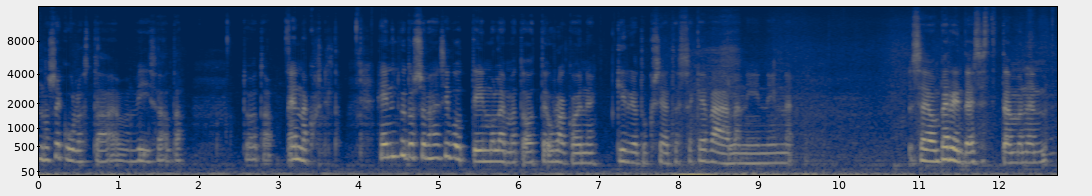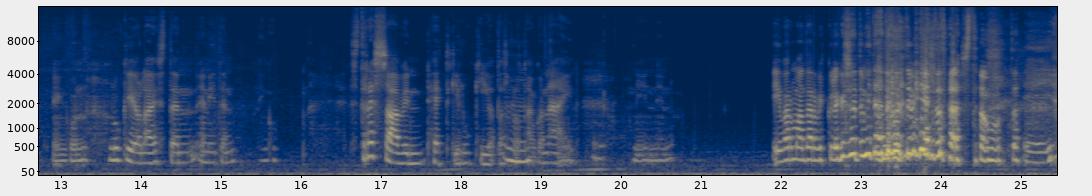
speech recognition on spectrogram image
No se kuulostaa aivan viisaalta tuota, ennakoinnilta. Hei, nyt kun tuossa vähän sivuttiin, molemmat olette urakoineet kirjoituksia tässä keväällä, niin, niin se on perinteisesti tämmöinen niin kuin, lukiolaisten eniten niin kuin, stressaavin hetki lukiota, mm. sanotaanko mm. näin. Niin, niin, ei varmaan tarvitse kyllä kysyä, että mitä te olette mieltä tästä, mutta ei.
